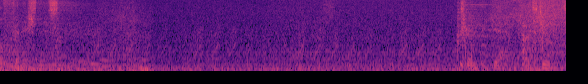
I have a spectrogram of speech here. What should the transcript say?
We'll finish this. Think again. Let's do this.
